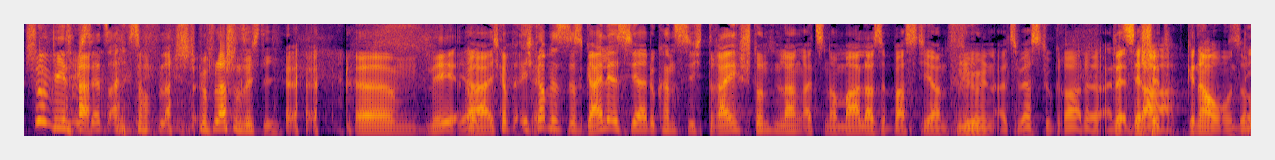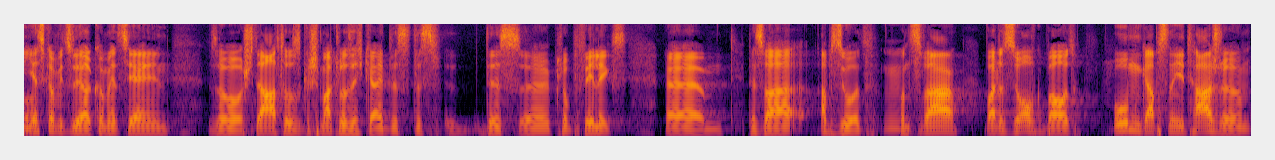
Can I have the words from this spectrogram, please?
Schon Ich wieder. setze alles auf Flasche. Ich bin flaschensüchtig. ähm, nee. Ja, ich glaube, ich glaub, das, das Geile ist ja, du kannst dich drei Stunden lang als normaler Sebastian fühlen, als wärst du gerade ein der, der Star. Shit. Genau. Und So. jetzt kommen wir zu der kommerziellen so Status, Geschmacklosigkeit des, des, des äh, Club Felix. Ähm, das war absurd. Mhm. Und zwar war das so aufgebaut, oben gab es eine Etage,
